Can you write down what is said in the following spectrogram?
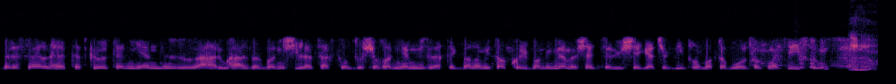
mert ezt el lehetett költeni ilyen áruházakban is, illetve hát pontosabban ilyen üzletekben, amit akkoriban még nemes egyszerűséget, csak diplomataboltoknak hívtunk, uh-huh.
